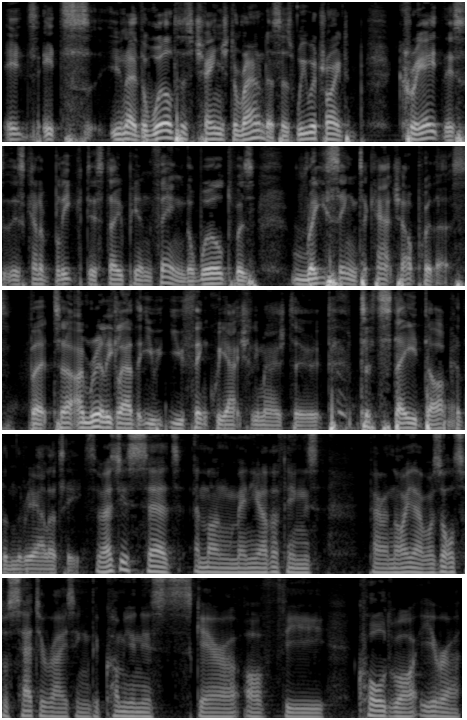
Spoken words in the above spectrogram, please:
it's it's you know the world has changed around us as we were trying to create this this kind of bleak dystopian thing. The world was racing to catch up with us. But uh, I'm really glad that you you think we actually managed to to stay darker than the reality. So as you said, among many other things, Paranoia was also satirizing the communist scare of the Cold War era.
